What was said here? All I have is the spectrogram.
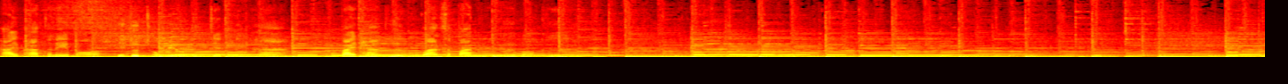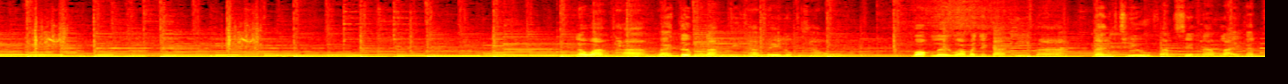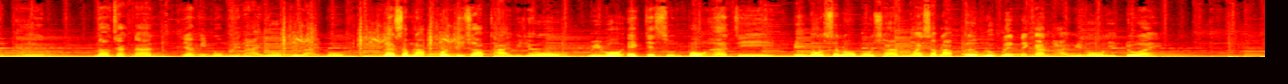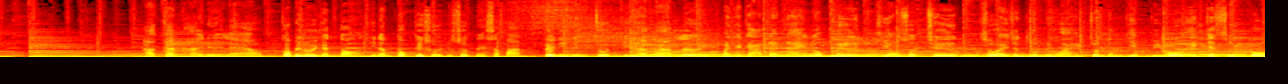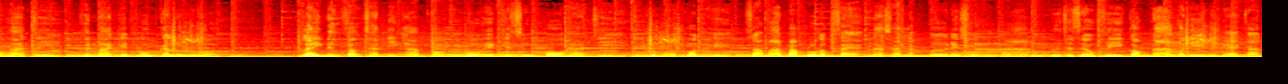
ถ่ายภาพทะเลหมอกที่จุดชมวิว 1715 ปลายทางคือหมู่บ้านสปันอำเภอบ่อเกลือระหว่างทางแวะเติมพลังที่คาเฟ่หลงเขา บอกเลยว่าบรรยากาศดีมาก นั่งชิลฟังเสียงน้ำไหลกันเพลินๆ นอกจากนั้นยังมีมุมให้ถ่ายรูปอยู่หลายมุม และสำหรับคนที่ชอบถ่ายวิดีโอ vivo x70 pro 5g มีโหมด slow motion ไว้สำหรับเพิ่มลูกเล่นในการถ่ายวิดีโออีกด้วย พักกันหายเหนื่อยแล้ว ก็ไปลุยกันต่อที่น้ำตกที่สวยที่สุดในสปัน เป็นอีกหนึ่งจุดที่ห้ามพลาดเลย บรรยากาศด้านในร่มรื่น เขียวสดชื่น สวยจนทนไม่ไหว จนต้องหยิบ vivo x70 pro 5g ขึ้นมาเก็บรูปกันรัวๆ และอีกหนึ่งฟังก์ชันดีงามของ vivo x70 pro 5g คือโหมด portrait สามารถปรับรูรับแสงหน้าชัดหลังเบลอได้สวยมากๆ หรือจะเซลฟี่กล้องหน้าก็ดีไม่แพ้กัน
